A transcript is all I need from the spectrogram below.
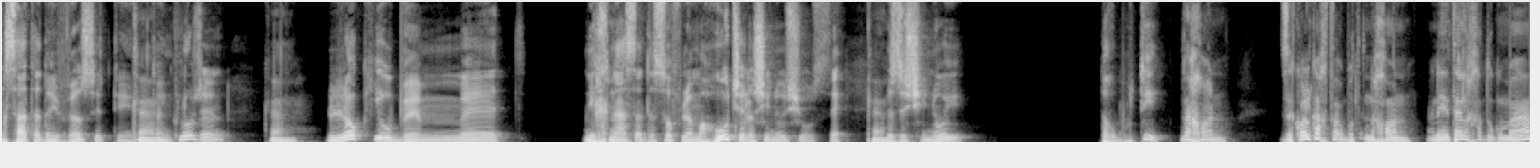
עשה את ה diversity, כן. את ה inclusion, כן. לא כי הוא באמת נכנס עד הסוף למהות של השינוי שהוא עושה. כן. וזה שינוי תרבותי. נכון. זה כל כך תרבותי, נכון. אני אתן לך דוגמה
